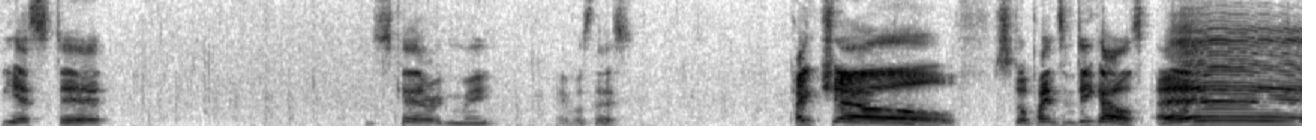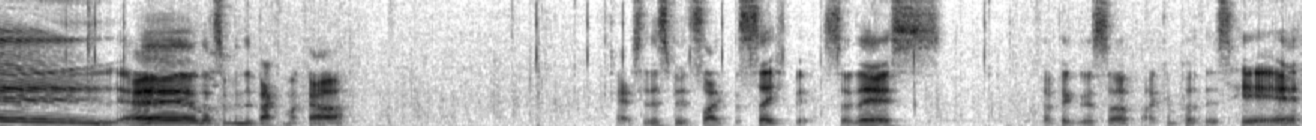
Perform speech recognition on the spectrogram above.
Yes, dear. It's scaring me. Hey, what's this? Paint shelf! Store paints and decals. Oh! Oh, I've got some in the back of my car. Okay, so this bit's like the safe bit. So this, if I pick this up, I can put this here.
